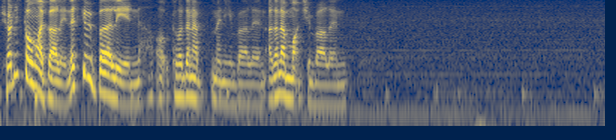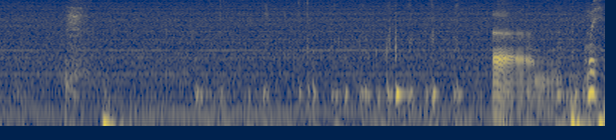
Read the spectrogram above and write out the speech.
Should I just go my Berlin? Let's go Berlin. Oh, because I don't have many in Berlin. I don't have much in Berlin. Ось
